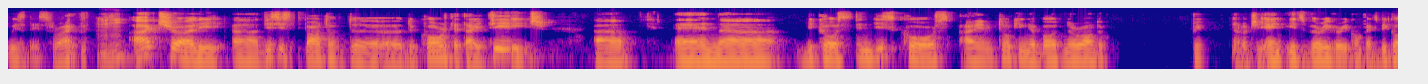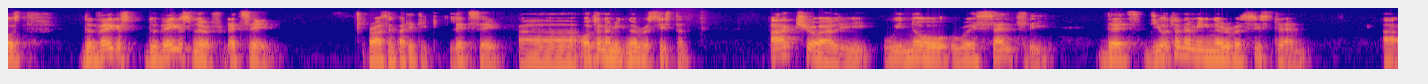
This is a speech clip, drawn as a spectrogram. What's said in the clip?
with this, right? Mm-hmm. Actually, uh, this is part of the, the course that I teach. Uh, and uh, because in this course, I am talking about neuroendocrinology, and it's very, very complex because the vagus, the vagus nerve, let's say, parasympathetic, let's say, uh, autonomic nervous system, actually, we know recently that the autonomic nervous system uh,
